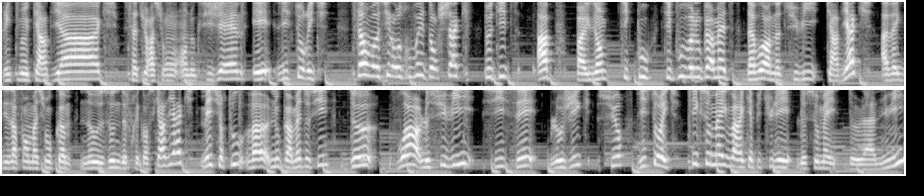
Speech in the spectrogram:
rythme cardiaque, saturation en oxygène et l'historique. Ça, on va aussi le retrouver dans chaque petite app, par exemple TicPoo. TicPoo va nous permettre d'avoir notre suivi cardiaque avec des informations comme nos zones de fréquence cardiaque, mais surtout va nous permettre aussi de voir le suivi si c'est logique sur l'historique. Tic Sommeil va récapituler le sommeil de la nuit,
